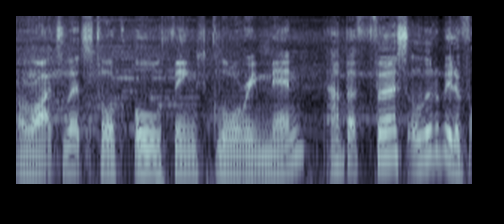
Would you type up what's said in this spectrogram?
Alright, so let's talk all things Glory men. Uh, but first, a little bit of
